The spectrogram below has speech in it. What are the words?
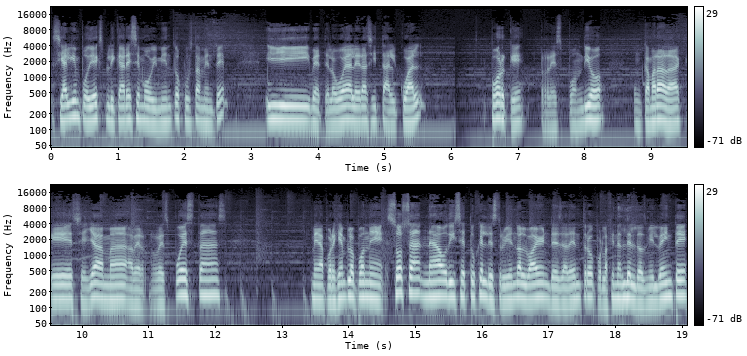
si alguien podía explicar ese movimiento justamente. Y ve, te lo voy a leer así tal cual, porque respondió un camarada que se llama, a ver, respuestas. Mira, por ejemplo, pone Sosa Now dice Tuchel destruyendo al Bayern desde adentro por la final del 2020.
